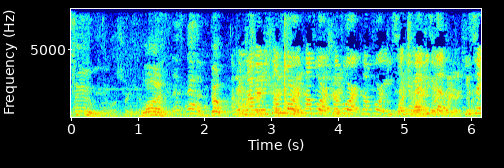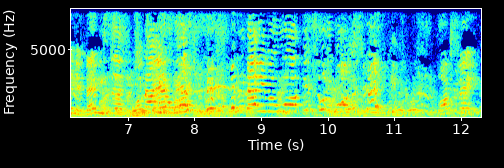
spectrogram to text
two, one. Let's go. Go. Okay, my baby, come forward, come forward, come forward, come forward. You taking baby steps. You taking baby steps. You're not even walking. You're not even walking to it. Walk straight. Walk straight.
